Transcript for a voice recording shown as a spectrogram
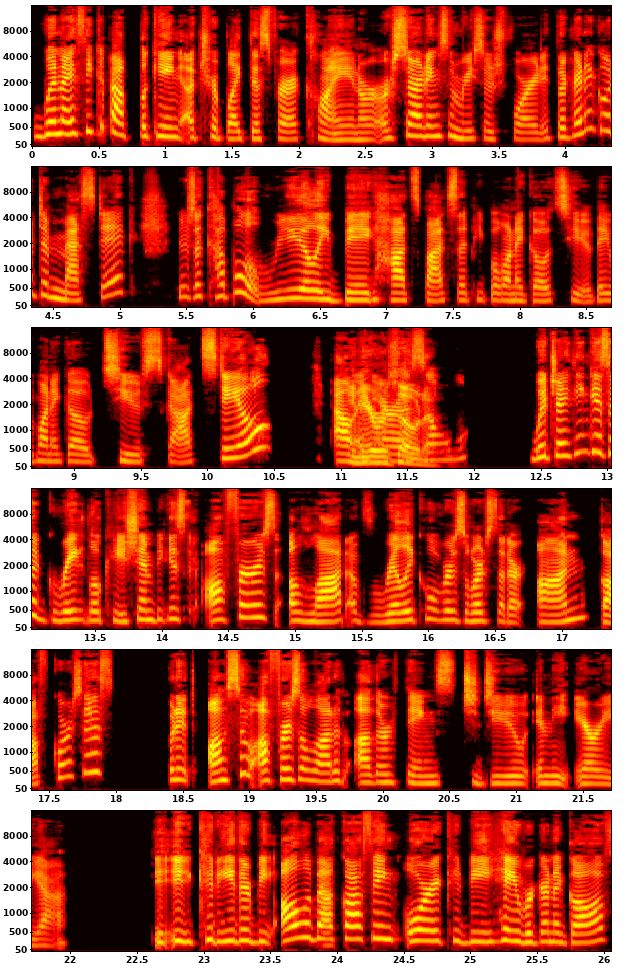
when I think about booking a trip like this for a client or, or starting some research for it, if they're going to go domestic, there's a couple really big hotspots that people want to go to. They want to go to Scottsdale out in, in Arizona. Arizona which I think is a great location because it offers a lot of really cool resorts that are on golf courses, but it also offers a lot of other things to do in the area. It, it could either be all about golfing or it could be, hey, we're going to golf.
